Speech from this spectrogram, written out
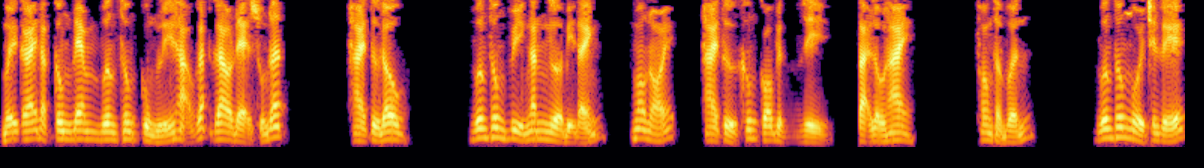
Mấy cái đặc công đem vương thông cùng lý hạo gắt gao đẻ xuống đất. Hải từ đâu? Vương thông vì ngăn ngừa bị đánh, mau nói, hải tử không có việc gì, tại lầu hai. Phòng thẩm vấn. Vương thông ngồi trên ghế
